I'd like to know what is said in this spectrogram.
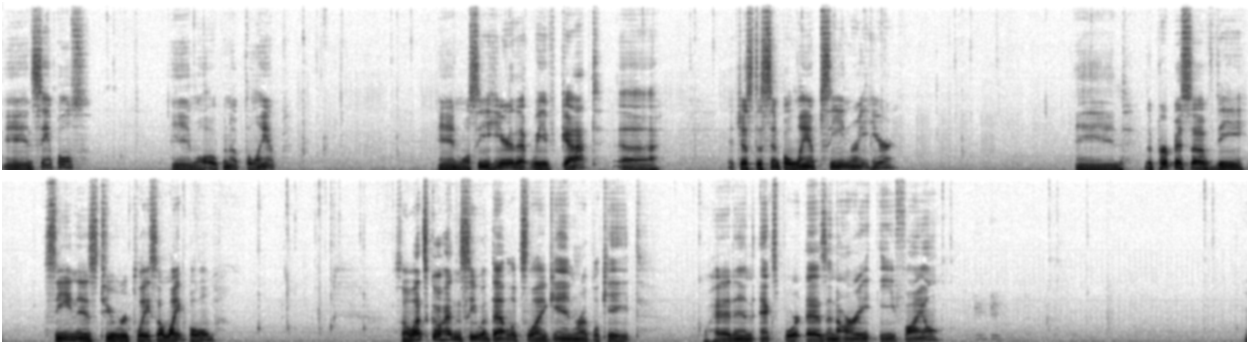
and Samples. And we'll open up the lamp. And we'll see here that we've got uh, just a simple lamp scene right here. And the purpose of the scene is to replace a light bulb. So let's go ahead and see what that looks like in Replic8. Go ahead and export as an RAE file.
